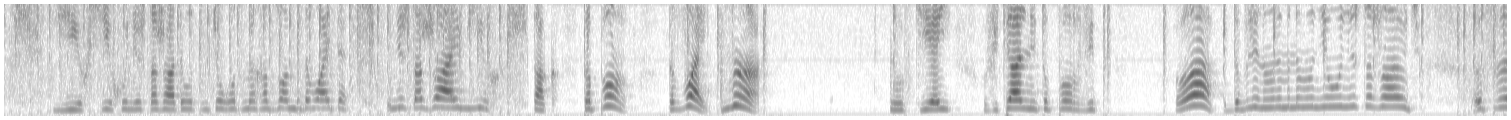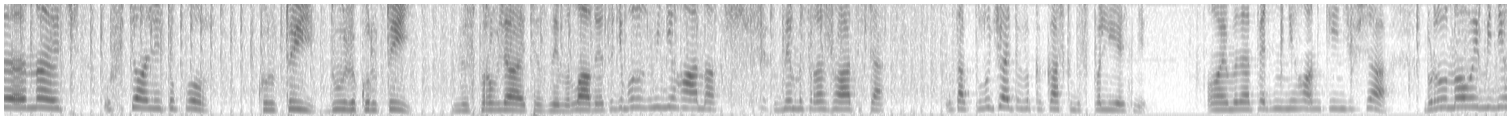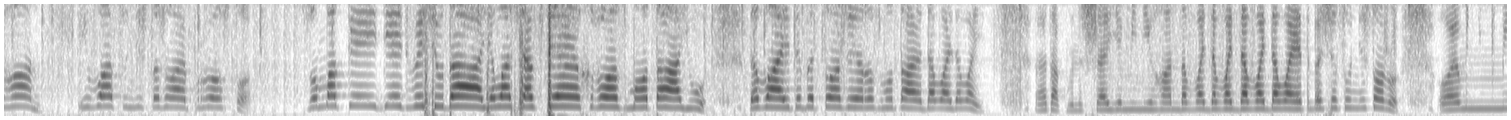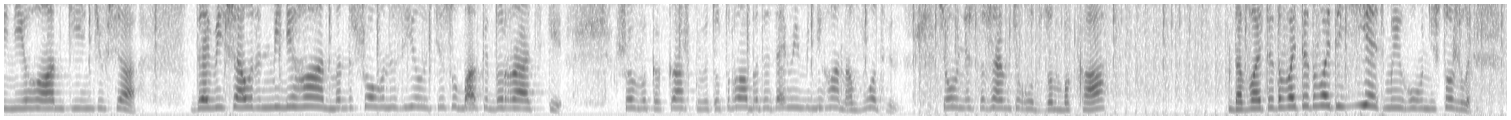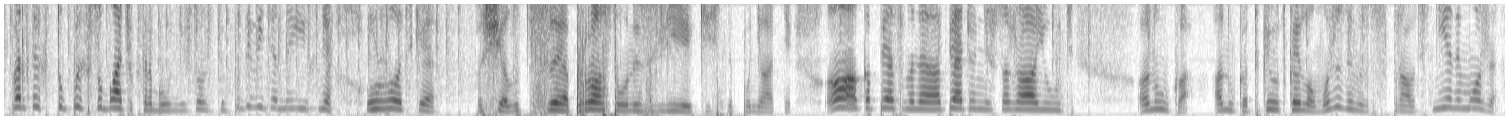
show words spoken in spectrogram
їх всіх уніштажати. От цього от мегазомбі, давайте уніштажаємо їх. Так, топор, давай, на. Окей, офіціальний топор від. А, да блін, вони мене не уніштажають. Це навіть офіціальний топор. Крутий, дуже крутий. Не справляється з ними. Ладно, я тоді буду з мінігана з ними сражатися. Так, получайте ви какашки безполезні. Ой, у мене опять мініган кінчився. Беру новий мініган і вас уничтожаю просто. Зомбаки, йдіть ви сюди, я вас ще всіх розмотаю. Давай, тебе теж я розмотаю, давай, давай. А, так, в мене ще є мініган, давай, давай, давай, давай, я тебе зараз уничтожу. Ой, мініган кінчився. Де мій ще один мініган? Мене що, вони з'їли ті собаки дурацькі? Що ви какашку, ви тут робите? Де мій мініган? А вот він. Все, уничтожаємо цього зомбака. Давайте, давайте, давайте, єсть, ми його уничтожили. Тепер тих тупих собачок треба уничтожити. Подивіться на їхнє уродське. Вообще, лице, просто вони злі якісь непонятні. А, капець, мене опять уничтожають. А ну-ка, а ну-ка, таке от кайло може з ними справитися? Ні, не може.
